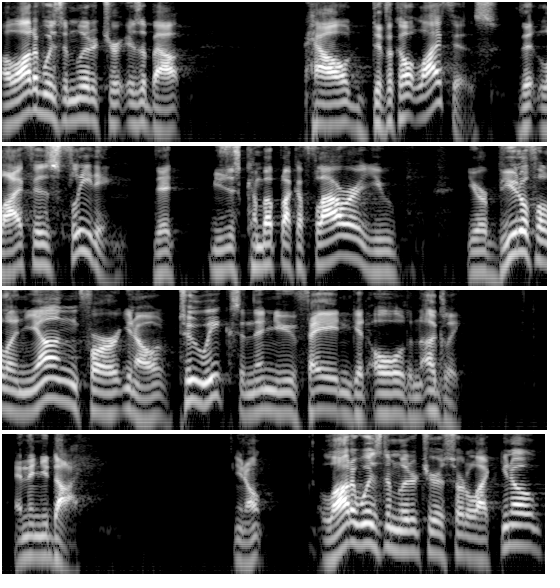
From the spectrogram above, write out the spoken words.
A lot of wisdom literature is about how difficult life is, that life is fleeting, that you just come up like a flower, you, you're beautiful and young for, you know, two weeks, and then you fade and get old and ugly, and then you die. You know, a lot of wisdom literature is sort of like, you know,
